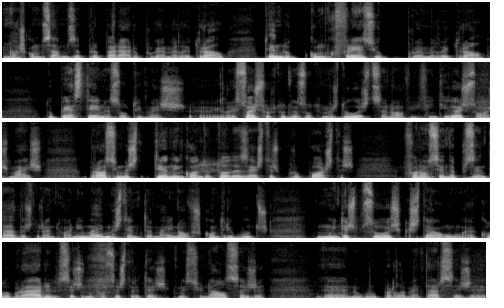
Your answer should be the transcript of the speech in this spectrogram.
nós começámos a preparar o programa eleitoral, tendo como referência o programa eleitoral do PSD nas últimas uh, eleições, sobretudo nas últimas duas, 19 e 22, são as mais próximas, tendo em conta todas estas propostas que foram sendo apresentadas durante um ano e meio, mas tendo também novos contributos de muitas pessoas que estão a colaborar, seja no Conselho Estratégico Nacional, seja uh, no grupo parlamentar, seja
